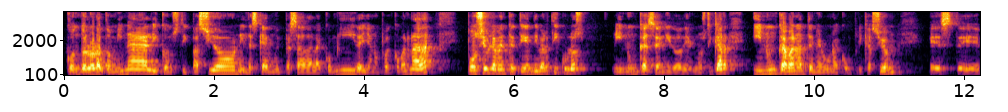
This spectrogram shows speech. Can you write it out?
con dolor abdominal y constipación y les cae muy pesada la comida y ya no pueden comer nada. Posiblemente tienen divertículos y nunca se han ido a diagnosticar y nunca van a tener una complicación este,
